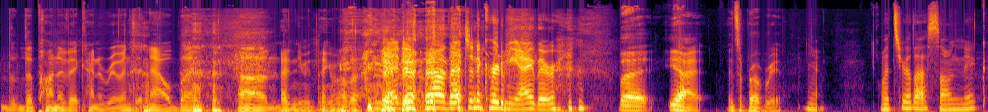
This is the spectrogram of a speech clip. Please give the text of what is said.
the, the pun of it kind of ruins it now. But um, I didn't even think about that. yeah, didn't, no, that didn't occur to me either. but yeah, it's appropriate. What's your last song, Nick?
